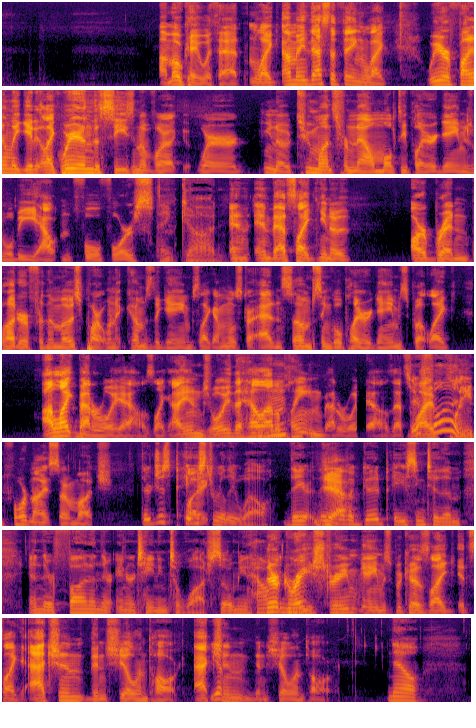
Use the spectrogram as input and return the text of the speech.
I'm okay with that. Like, I mean, that's the thing. Like, we are finally getting like we're in the season of like where you know two months from now multiplayer games will be out in full force, Thank God. and and that's like you know our bread and butter for the most part when it comes to games. Like, I'm gonna start adding some single player games, but like. I like battle royales. Like I enjoy the hell out of playing battle royales. That's Mm-hmm. They're why fun. I've played Fortnite so much. They're just paced Like- really well. They they Yeah. have a good pacing to them, and they're fun and they're entertaining to watch. So I mean, how They're great you- stream games because like it's like action, then chill and talk. Action, then chill and talk. now,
